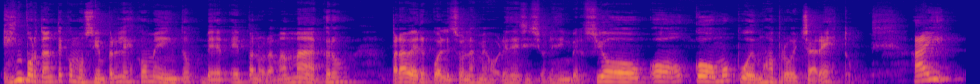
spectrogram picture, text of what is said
es importante, como siempre les comento, ver el panorama macro para ver cuáles son las mejores decisiones de inversión o cómo podemos aprovechar esto. Hay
